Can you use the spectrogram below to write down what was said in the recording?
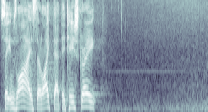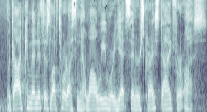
Satan's lies, they're like that. They taste great. But God commendeth his love toward us in that while we were yet sinners, Christ died for us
